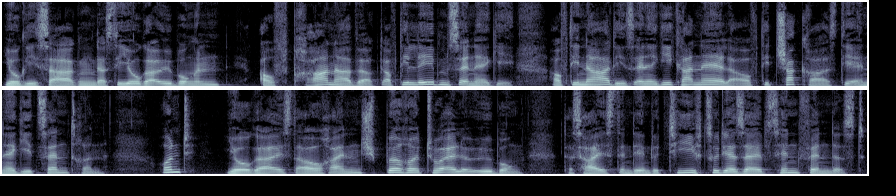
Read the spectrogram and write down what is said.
Yogis sagen, dass die Yoga-Übungen auf Prana wirkt, auf die Lebensenergie, auf die Nadis, Energiekanäle, auf die Chakras, die Energiezentren. Und Yoga ist auch eine spirituelle Übung. Das heißt, indem du tief zu dir selbst hinfindest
